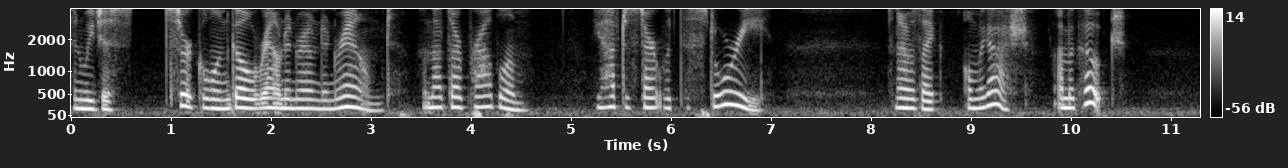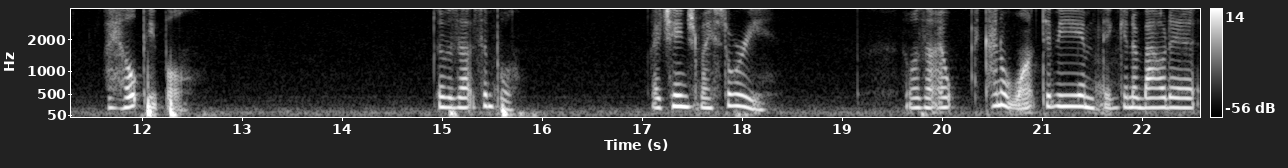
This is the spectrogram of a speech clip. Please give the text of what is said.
And we just circle and go round and round and round. And that's our problem. You have to start with the story. And I was like, oh my gosh, I'm a coach. I help people. It was that simple. I changed my story. It wasn't, I, I kind of want to be, I'm thinking about it.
